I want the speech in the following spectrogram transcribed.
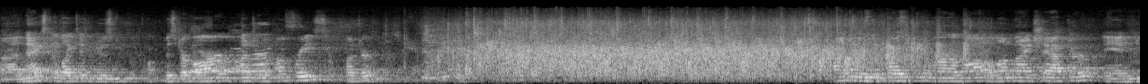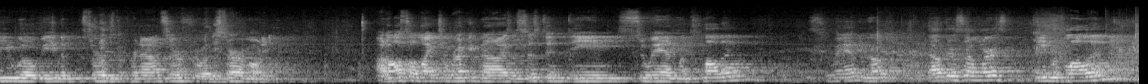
Uh, next, I'd like to introduce Mr. R. Hunter Humphreys. Hunter. Hunter is the president of our law alumni chapter, and he will be the, serve as the pronouncer for the ceremony. I'd also like to recognize Assistant Dean Sue Ann McClellan. Ann, you know, out there somewhere? Dean McClellan.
